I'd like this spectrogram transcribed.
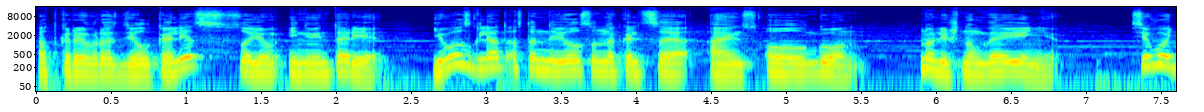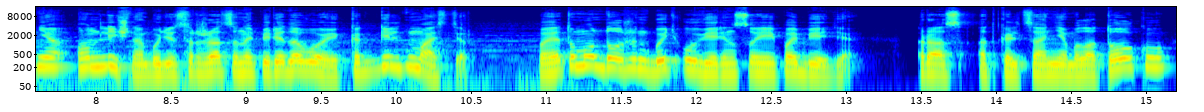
Открыв раздел колец в своем инвентаре, его взгляд остановился на кольце Айнс Олгон, но лишь на мгновение. Сегодня он лично будет сражаться на передовой, как гильдмастер, поэтому должен быть уверен в своей победе. Раз от кольца не было толку,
